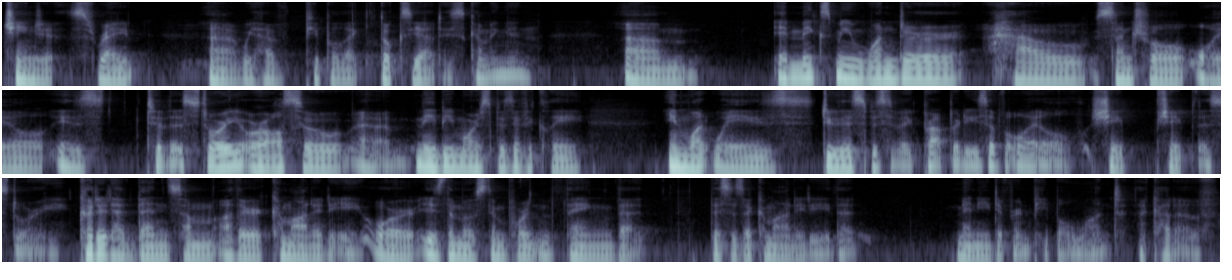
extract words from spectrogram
changes right? Uh, we have people like Doxiadis coming in. Um, it makes me wonder how central oil is to this story, or also uh, maybe more specifically, in what ways do the specific properties of oil shape shape this story? Could it have been some other commodity, or is the most important thing that this is a commodity that many different people want a cut of.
